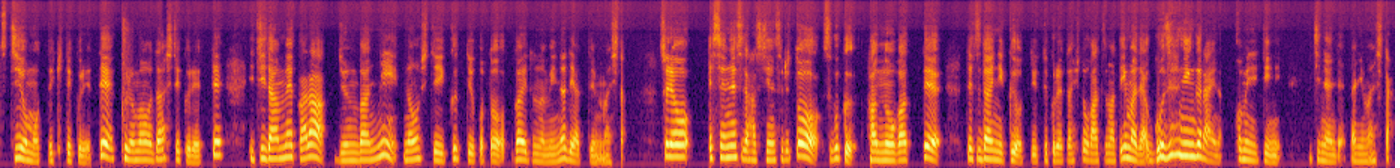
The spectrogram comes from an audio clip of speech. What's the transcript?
土を持ってきてくれて、車を出してくれて、一段目から順番に直していくっていうことをガイドのみんなでやってみました。それを SNS で発信すると、すごく反応があって、手伝いに行くよって言ってくれた人が集まって、今では50人ぐらいのコミュニティに1年でなりました。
